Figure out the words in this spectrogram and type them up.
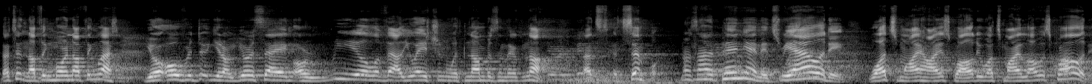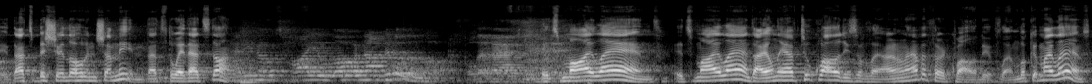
That's it. Nothing more, nothing less. You're overdo. You know, you're saying a real evaluation with numbers and things. No, that's it's simple. No, it's not opinion. It's reality. What's my highest quality? What's my lowest quality? That's bishelohu and shamin. That's the way that's done. How do you know it's high and low and not middle and low? Well, that matters. It's my land. It's my land. I only have two qualities of land. I don't have a third quality of land. Look at my lands.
